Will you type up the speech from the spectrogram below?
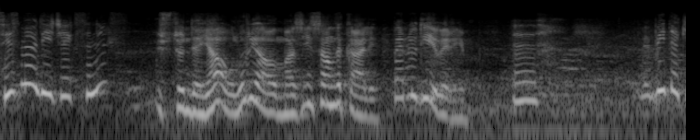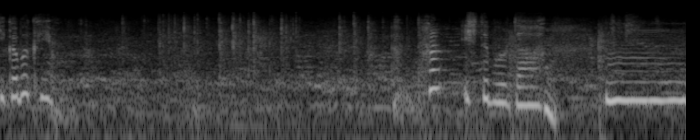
siz mi ödeyeceksiniz? Üstünde ya olur ya olmaz insanlık hali. Ben ödeyivereyim. Ee, bir dakika bakayım. İşte burada. Hmm,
